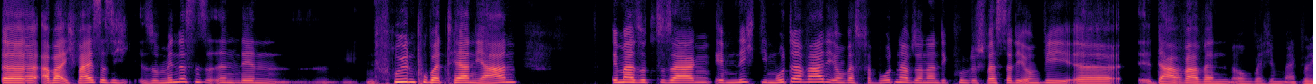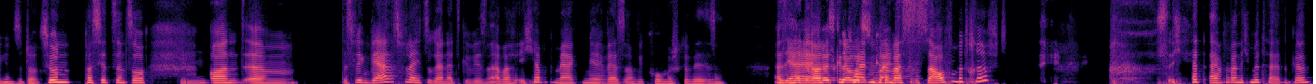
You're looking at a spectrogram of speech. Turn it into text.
Äh, aber ich weiß, dass ich so mindestens in den frühen pubertären Jahren immer sozusagen eben nicht die Mutter war, die irgendwas verboten hat, sondern die coole Schwester, die irgendwie äh, da war, wenn irgendwelche merkwürdigen Situationen passiert sind so. Mhm. Und ähm, deswegen wäre es vielleicht sogar nett gewesen, aber ich habe gemerkt, mir wäre es irgendwie komisch gewesen. Also ich Ja, hätte ja, auch nicht genau, was du mithalten können, was das Saufen betrifft. Also ich hätte einfach nicht mithalten können.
